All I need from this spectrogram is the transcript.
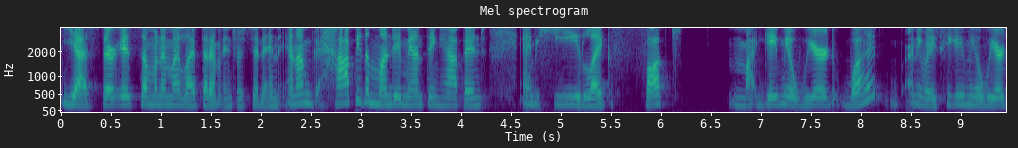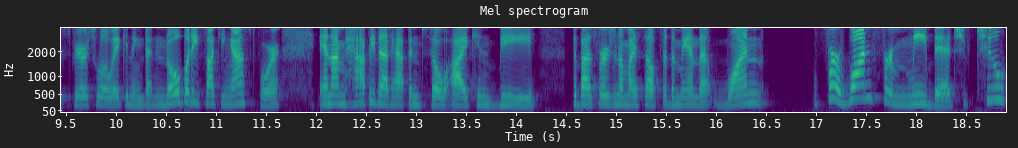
yes, there is someone in my life that I'm interested in. And I'm happy the Monday Man thing happened and he like fucked my, gave me a weird what? Anyways, he gave me a weird spiritual awakening that nobody fucking asked for. And I'm happy that happened so I can be the best version of myself for the man that one for one, for me, bitch. Two,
